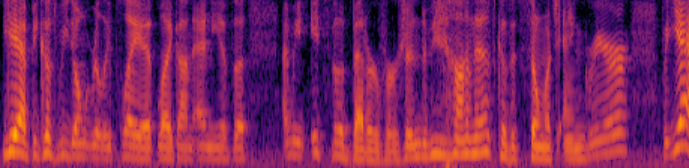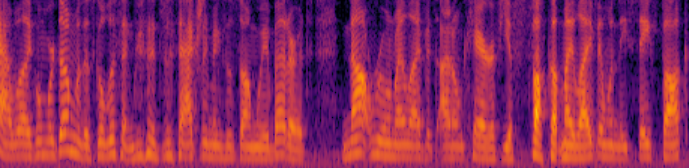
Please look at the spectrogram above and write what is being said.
Yeah, because we don't really play it like on any of the. I mean, it's the better version to be honest, because it's so much angrier. But yeah, well, like when we're done with this, go listen. It actually makes the song way better. It's not ruin my life. It's I don't care if you fuck up my life. And when they say fuck,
